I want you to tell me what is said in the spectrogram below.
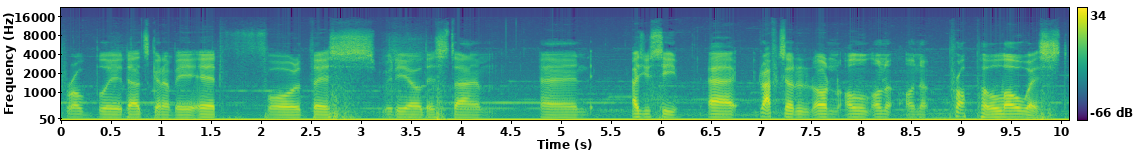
probably that's gonna be it for this video this time, and as you see uh, graphics are on, on, on, on a proper lowest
